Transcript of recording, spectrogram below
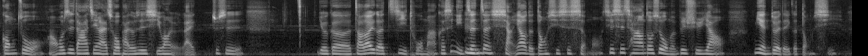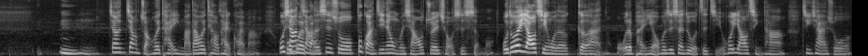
工作啊，或是大家今天来抽牌，都是希望有来就是有一个找到一个寄托嘛。可是你真嗯正想要的东西是什么？其实常常都是我们必须要面对的一个东西。嗯嗯，这样这样转会太硬吗？大家会跳太快吗？我想讲的是说，不管今天我们想要追求是什么，我都会邀请我的个案、我的朋友，或是甚至我自己，我会邀请他静下来说，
